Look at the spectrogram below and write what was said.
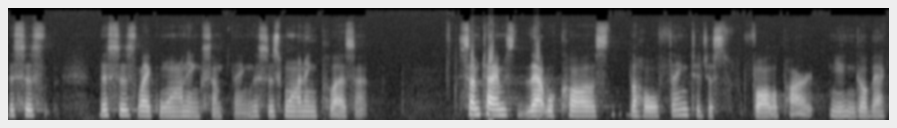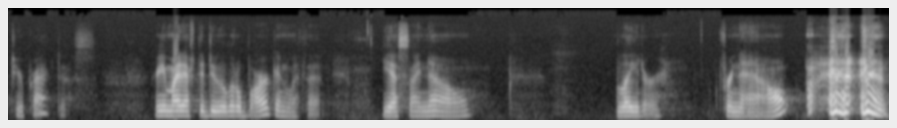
this is this is like wanting something. This is wanting pleasant. Sometimes that will cause the whole thing to just fall apart and you can go back to your practice. Or you might have to do a little bargain with it. Yes, I know. Later. For now,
